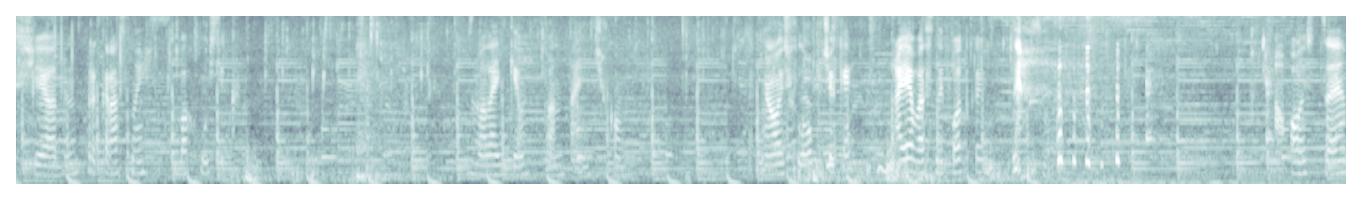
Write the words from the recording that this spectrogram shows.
Ще один прекрасний бахусик з маленьким фонтанчиком. А ось хлопчики. А я вас не фоткаю. А ось це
